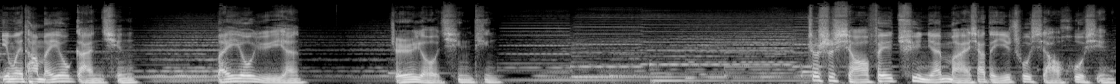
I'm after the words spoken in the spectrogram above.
因为他没有感情。没有语言，只有倾听。这是小飞去年买下的一处小户型，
